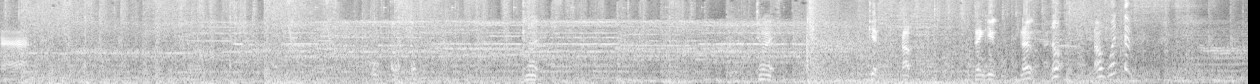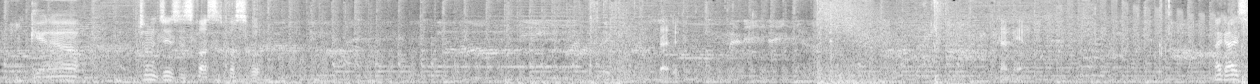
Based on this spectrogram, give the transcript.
Oh, oh, oh. Can I... Can I get up? Thank you. No, no, no, what the? Get out. trying to do this as fast as possible. Better. Down here. Hi guys.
